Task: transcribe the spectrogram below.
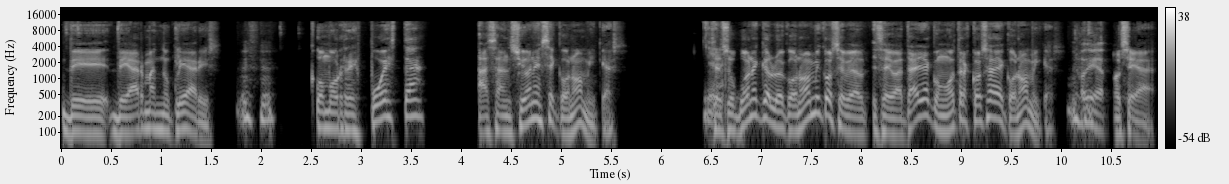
de, armas nucleares como respuesta a sanciones económicas. Se supone que lo económico se, se batalla con otras cosas económicas. O sea,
